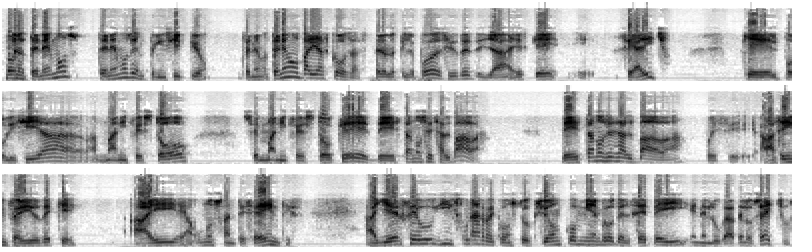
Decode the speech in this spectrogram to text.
Bueno, tenemos, tenemos en principio tenemos, tenemos varias cosas, pero lo que le puedo decir desde ya es que eh, se ha dicho que el policía manifestó, se manifestó que de esta no se salvaba. De esta no se salvaba, pues eh, hace inferir de que hay unos antecedentes. Ayer se hizo una reconstrucción con miembros del CTI en el lugar de los hechos.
